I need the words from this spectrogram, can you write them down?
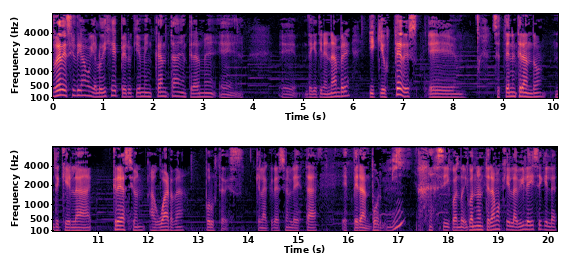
redecir, digamos, ya lo dije, pero que me encanta enterarme eh, eh, de que tienen hambre y que ustedes eh, se estén enterando de que la creación aguarda por ustedes, que la creación le está esperando. ¿Por mí? sí, cuando, y cuando nos enteramos que la Biblia dice que la,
